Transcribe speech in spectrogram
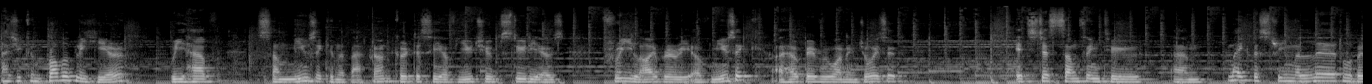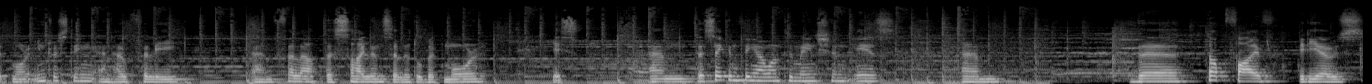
as you can probably hear, we have some music in the background courtesy of YouTube Studio's free library of music. I hope everyone enjoys it. It's just something to um, make the stream a little bit more interesting and hopefully um, fill out the silence a little bit more. Yes. Um, the second thing I want to mention is um, the top five videos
